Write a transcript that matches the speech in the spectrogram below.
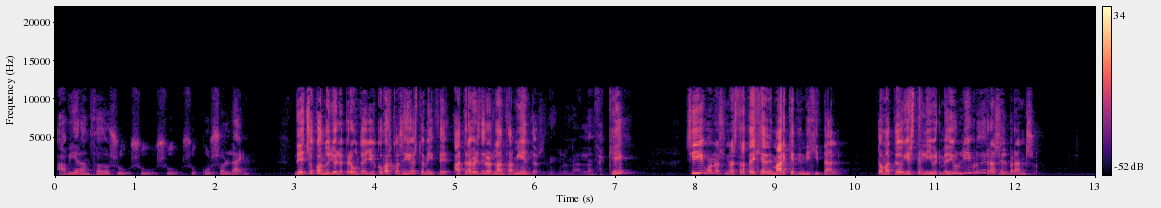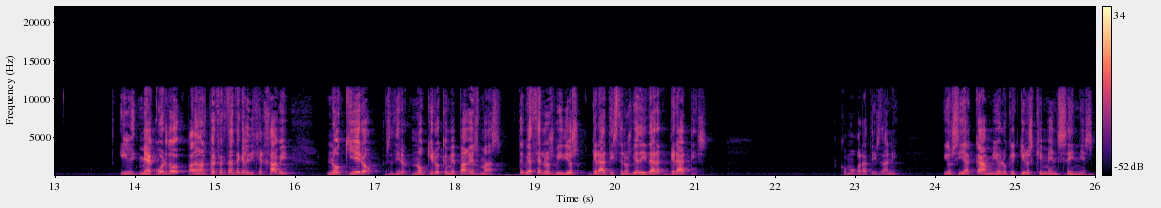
había lanzado su, su curso online. De hecho, cuando yo le pregunté, ¿y ¿cómo has conseguido esto? Me dice, a través de los lanzamientos. ¿Lanza qué? Sí, bueno, es una estrategia de marketing digital. Toma, te doy este libro. Me dio un libro de Russell Branson. Y me acuerdo, además, perfectamente que le dije, Javi, no quiero, es decir, no quiero que me pagues más. Te voy a hacer los vídeos gratis, te los voy a editar gratis. ¿Cómo gratis, Dani? Digo, sí, a cambio lo que quiero es que me enseñes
